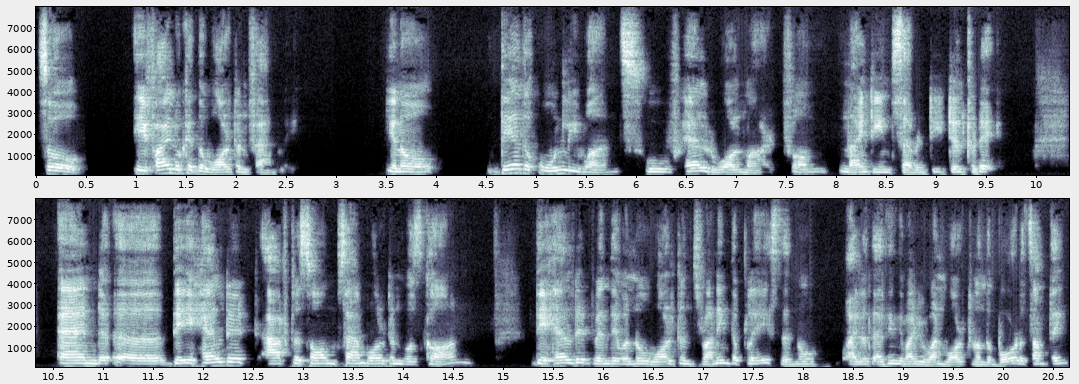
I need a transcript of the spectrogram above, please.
So if I look at the Walton family, you know, they're the only ones who've held Walmart from 1970 till today and uh, they held it after Sam, Sam Walton was gone. They held it when there were no Waltons running the place. There's no, I, I think there might be one Walton on the board or something,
